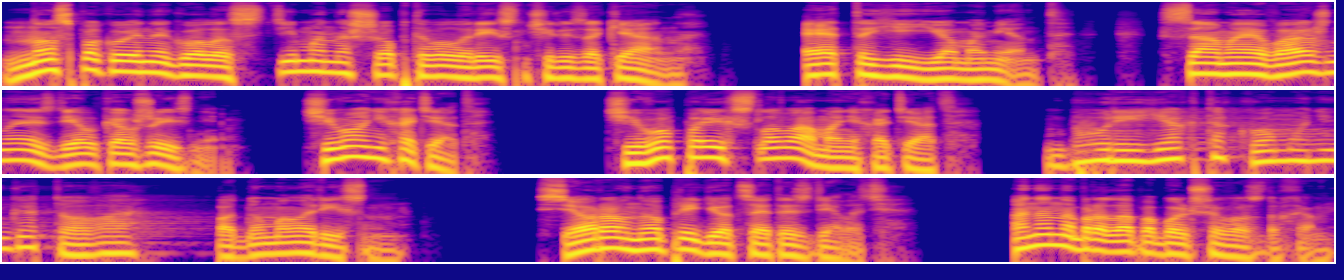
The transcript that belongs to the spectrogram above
Но спокойный голос Тима нашептывал Рис через океан. Это ее момент. Самая важная сделка в жизни. Чего они хотят? Чего, по их словам, они хотят? «Бури, я к такому не готова», – подумала Рисон. «Все равно придется это сделать». Она набрала побольше воздуха.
